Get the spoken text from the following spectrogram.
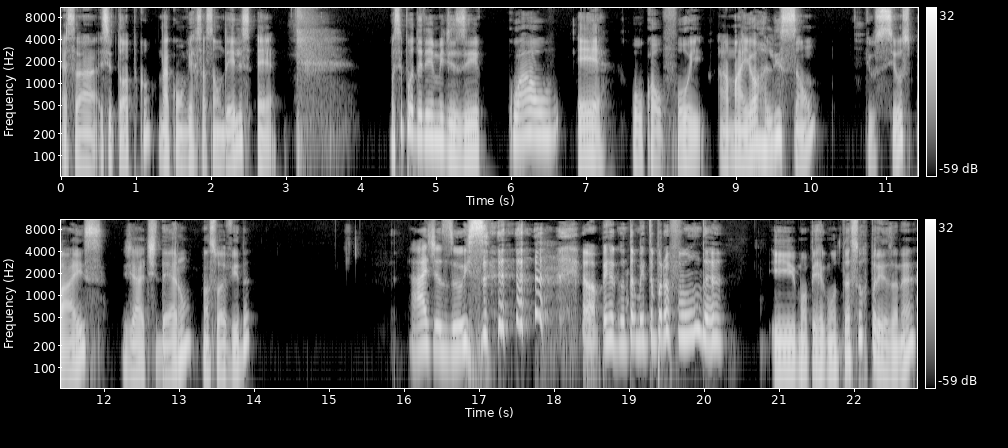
essa, esse tópico na conversação deles, é: Você poderia me dizer qual é ou qual foi a maior lição que os seus pais já te deram na sua vida? Ai, Jesus! é uma pergunta muito profunda. E uma pergunta surpresa, né?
